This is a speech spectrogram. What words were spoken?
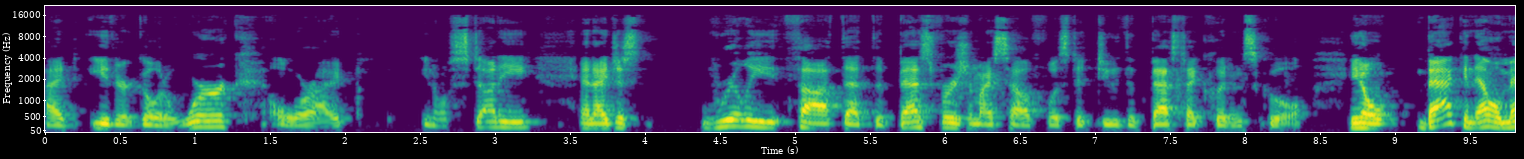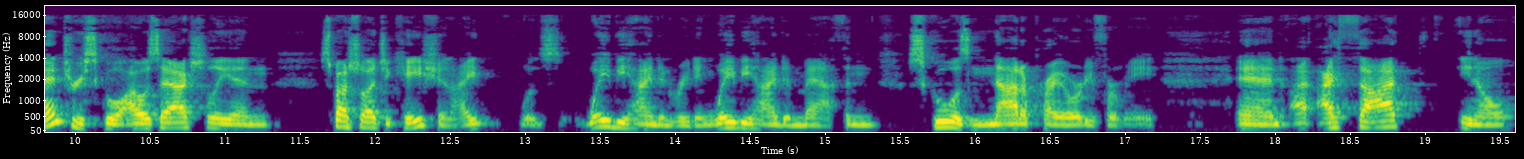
I'd either go to work or I'd, you know, study. And I just really thought that the best version of myself was to do the best I could in school. You know, back in elementary school, I was actually in special education. I was way behind in reading, way behind in math, and school was not a priority for me. And I, I thought, you know,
